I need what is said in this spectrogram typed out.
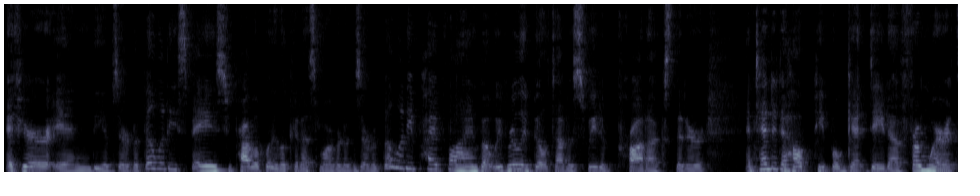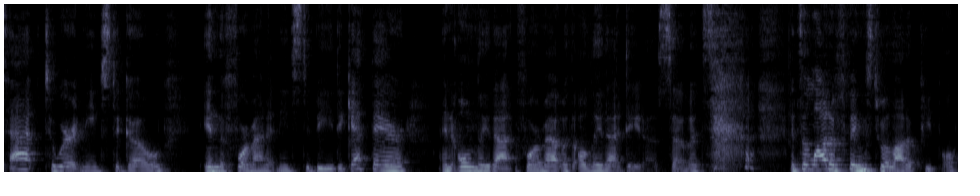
If you're in the observability space, you probably look at us more of an observability pipeline, but we've really built out a suite of products that are intended to help people get data from where it's at to where it needs to go in the format it needs to be to get there and only that format with only that data. So it's it's a lot of things to a lot of people.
